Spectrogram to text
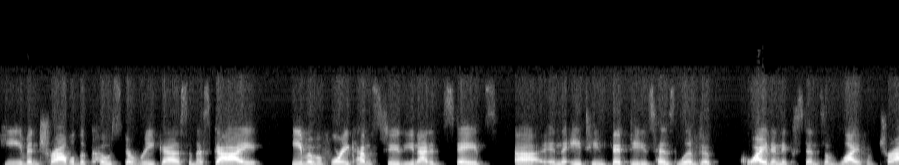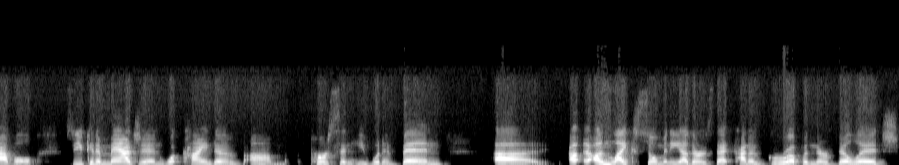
He even traveled to Costa Rica. So this guy, even before he comes to the United States uh, in the 1850s, has lived a quite an extensive life of travel. So you can imagine what kind of um, person he would have been. Uh, Uh, unlike so many others that kind of grew up in their village,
